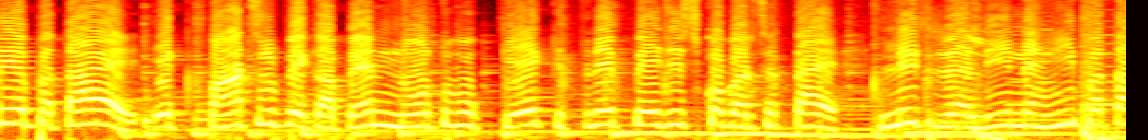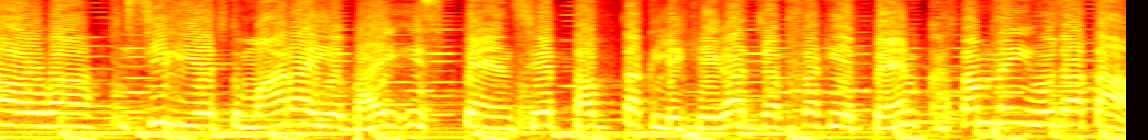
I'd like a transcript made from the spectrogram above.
ये पता है, एक पाँच रूपए का पेन नोटबुक के कितने पेजेस को भर सकता है? लिटरली नहीं पता होगा। इसीलिए तुम्हारा ये भाई इस पेन से तब तक लिखेगा जब तक ये पेन खत्म नहीं हो जाता।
